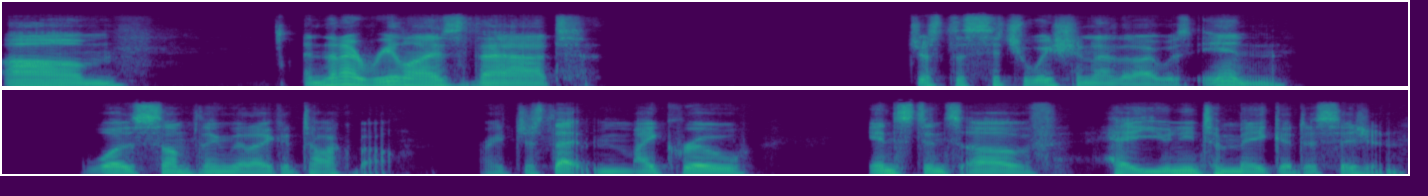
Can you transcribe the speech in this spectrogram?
Um, and then I realized that just the situation that I was in was something that I could talk about, right? Just that micro instance of, hey, you need to make a decision.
